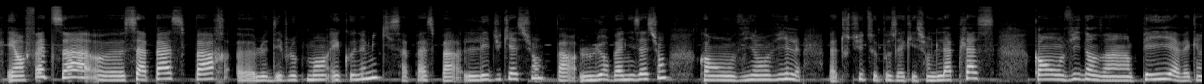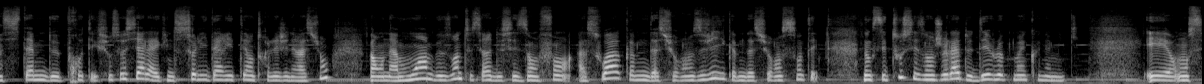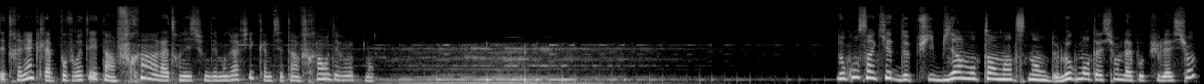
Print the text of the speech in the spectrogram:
Et en fait, ça, euh, ça passe par euh, le développement économique, ça passe par l'éducation, par l'urbanisation. Quand on vit en ville, bah, tout de suite se pose la question de la place. Quand on vit dans un pays avec un système de protection sociale, avec une solidarité entre les générations, bah, on a moins besoin de se servir de ses enfants à soi comme d'assurance vie, comme d'assurance santé. Donc c'est tous ces enjeux-là de développement économique. Et on sait très bien que la pauvreté est un frein à la transition démographique, comme c'est un frein au développement. Donc on s'inquiète depuis bien longtemps maintenant de l'augmentation de la population,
